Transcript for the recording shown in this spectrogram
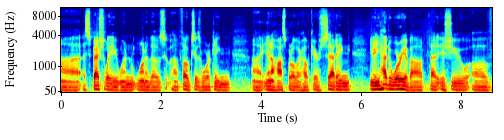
uh, especially when one of those uh, folks is working uh, in a hospital or healthcare setting, you know, you had to worry about that issue of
